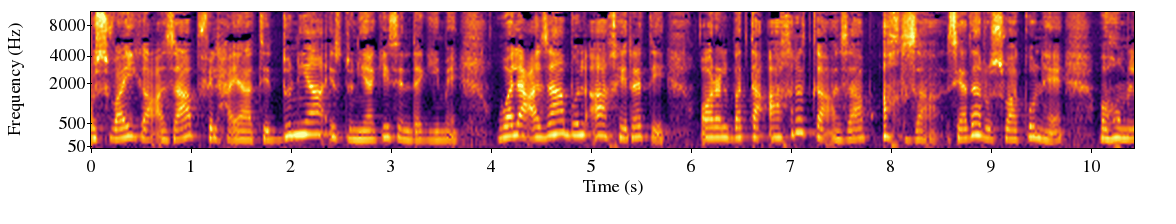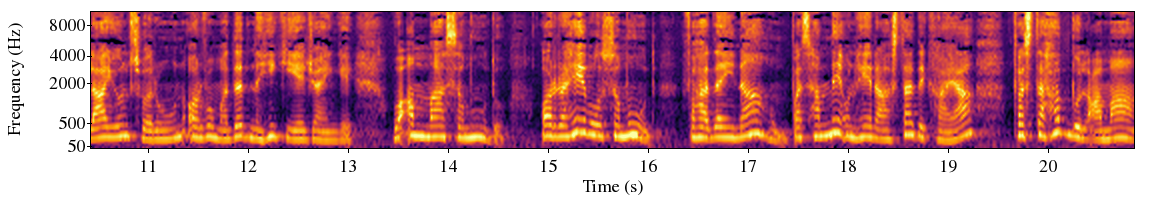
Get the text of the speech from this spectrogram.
رسوائی کا عذاب فی الحیات دنیا اس دنیا کی زندگی میں۔ ولا عذاب الآخرت، اور البتہ آخرت کا عذاب اخذا زیادہ رسوا کن ہے۔ وہ ہم لا سورون اور وہ مدد نہیں کیے جائیں گے۔ وہ اما سمود، اور رہے وہ سمود۔ فہدئی نہ ہم پس ہم نے انہیں راستہ دکھایا۔ فستحب العما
